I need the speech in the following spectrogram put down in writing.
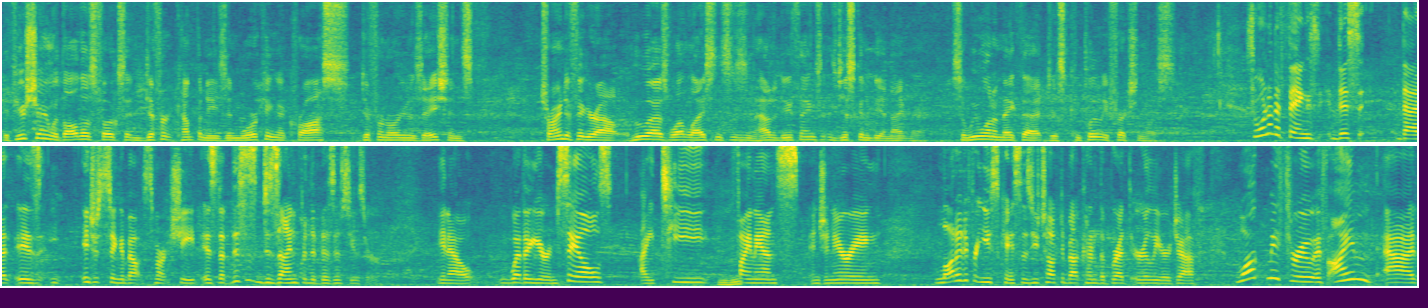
if you're sharing with all those folks in different companies and working across different organizations, trying to figure out who has what licenses and how to do things is just going to be a nightmare. So we want to make that just completely frictionless. So one of the things this that is interesting about Smartsheet is that this is designed for the business user. You know, whether you're in sales, IT, mm -hmm. finance, engineering, a lot of different use cases. You talked about kind of the breadth earlier, Jeff. Walk me through, if I'm at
